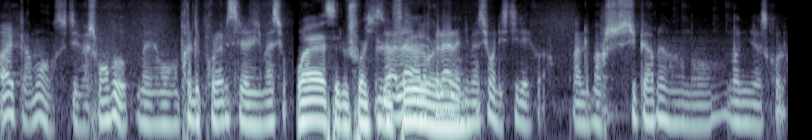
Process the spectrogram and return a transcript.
Ouais, clairement, c'était vachement beau. Mais bon, après, le problème, c'est l'animation. Ouais, c'est le choix qu'ils Là, ont fait. là, alors que là, euh, l'animation, elle est stylée, quoi. Elle marche super bien hein, dans, dans Ninja Scroll.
